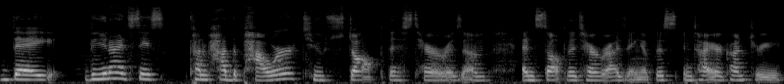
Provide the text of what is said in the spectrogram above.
they the United States kind of had the power to stop this terrorism and stop the terrorizing of this entire country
